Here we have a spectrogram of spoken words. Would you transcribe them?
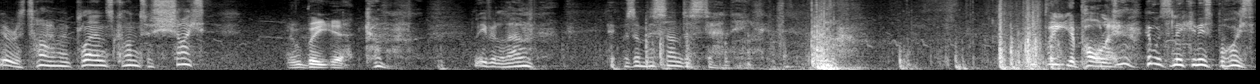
Your retirement plan's gone to shite. Who beat you? Come on, leave it alone. It was a misunderstanding. Who beat you, Paulie? It was Nick and his boys.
